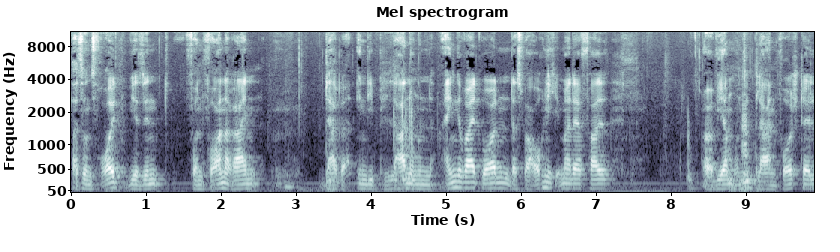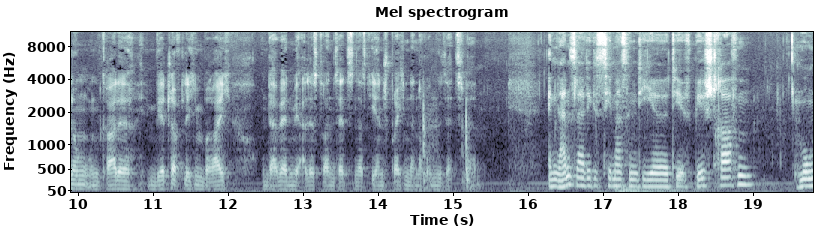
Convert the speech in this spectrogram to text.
Was uns freut, wir sind von vornherein da in die Planungen eingeweiht worden. Das war auch nicht immer der Fall. Aber wir haben unsere klaren Vorstellungen und gerade im wirtschaftlichen Bereich und da werden wir alles dran setzen, dass die entsprechend dann auch umgesetzt werden. Ein ganz leidiges Thema sind die DFB-Strafen. Morgen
